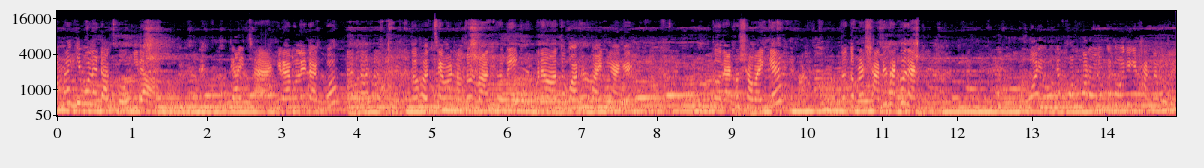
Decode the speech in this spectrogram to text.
আমরা কি বলে ডাকবো? হীরা। হ্যাঁ, হীরা বলেই ডাকবো। তো হচ্ছে আমার নতুন বান্ধবী। মানে অত কথা হয়নি আগে। দেখো সবাইকে। তো তোমরা সাথে থাকো, দেখ। ওই, ওকে ফোন করো ওই তো ওইদিকে থাকবে বলে।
